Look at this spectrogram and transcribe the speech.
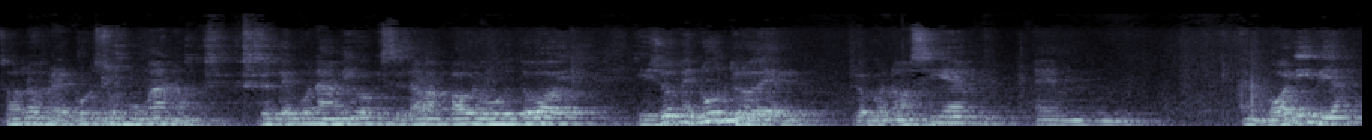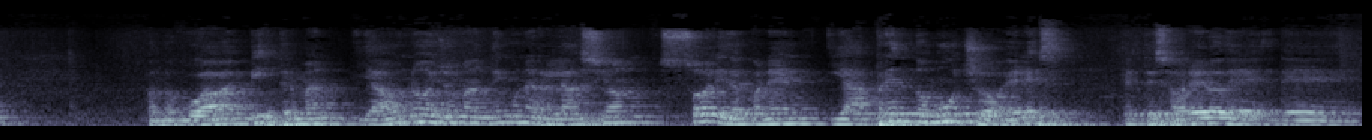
son los recursos humanos. Yo tengo un amigo que se llama Pablo Burtoboy y yo me nutro de él. Lo conocí en, en, Bolivia cuando jugaba en Wisterman y aún hoy yo mantengo una relación sólida con él y aprendo mucho. Él es el tesorero de,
